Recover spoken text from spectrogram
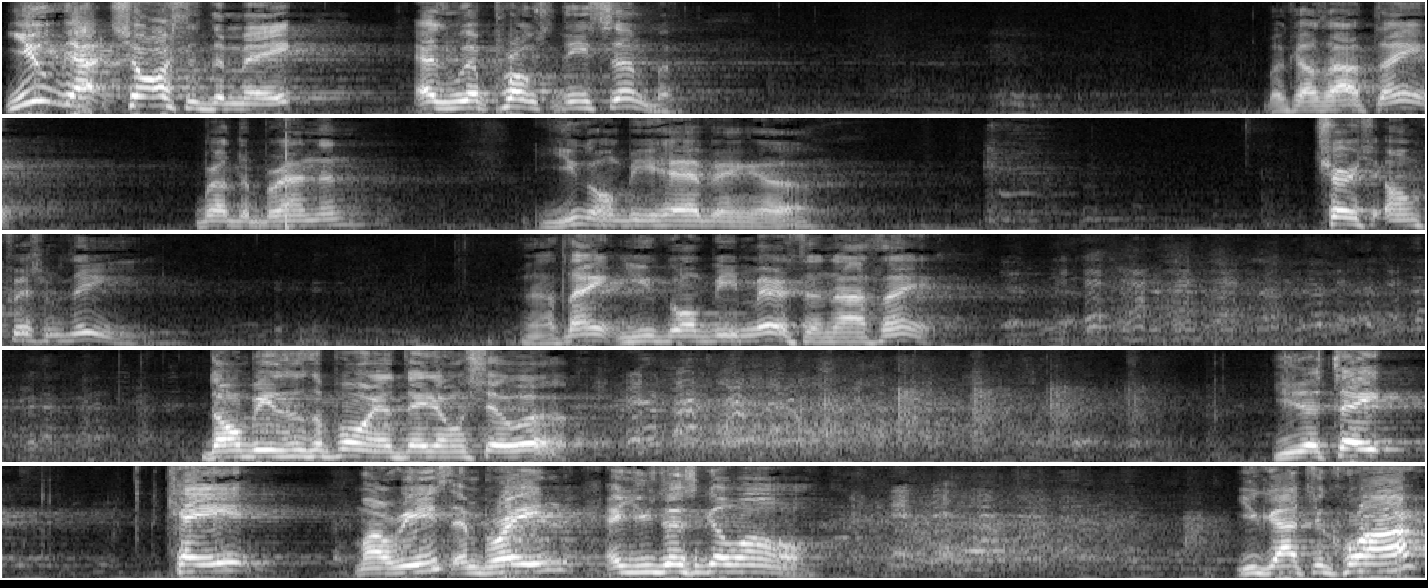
you've got choices to make as we approach December. Because I think, Brother Brandon, you're going to be having a church on Christmas Eve. And I think you're going to be ministering, I think. Don't be disappointed if they don't show up. You just take Kay, Maurice, and Braden, and you just go on. You got your choir,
